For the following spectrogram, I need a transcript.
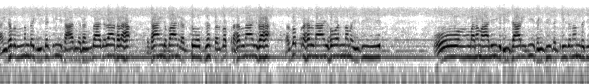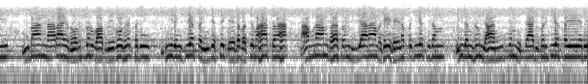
సంఘవృందంద గీతక్రీశార్యసంగాగదాధర యథాంగపాణి రక్షోభ్య సర్వప్రహరణాయుధ సర్వప్రహరణాయుహోన్నమయతి ఓం వనమాలీ వనమాలీగీశార్గీ సంగీతక్రీతనందజీ శ్రీమాన్ నారాయణో విష్ణుర్వాసుదేవోభిరక్షతు ఇదీరంకీయర్తనీయస్య కేశవస్య మహాత్మన నామ్నాం సహస్రం దివ్యానామశేషేణ ప్రకీర్తితం. ఈదం శృణ్యాన్నిత్యం నిత్యాది పరికీర్తయేత్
